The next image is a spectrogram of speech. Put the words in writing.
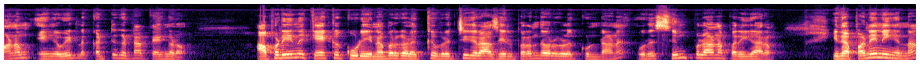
பணம் எங்கள் வீட்டில் கட்டுக்கட்டாக தேங்கணும். அப்படின்னு கேட்கக்கூடிய நபர்களுக்கு விருச்சிக ராசியில் பிறந்தவர்களுக்கு உண்டான ஒரு சிம்பிளான பரிகாரம். இதை பண்ணினீங்கன்னா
